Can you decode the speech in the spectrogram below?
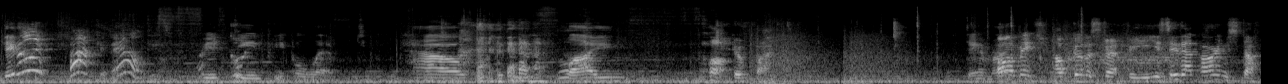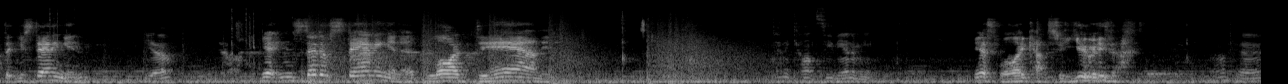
Did I? Fucking hell. There's 15 people left. How flying fuck. You're fucked. Damn right. Oh. Mitch, I've got a strap for you. You see that orange stuff that you're standing in? Yeah? Yeah, instead of standing in it, lie down in it. Can't see the enemy. Yes, well, I can't see you either. Okay.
